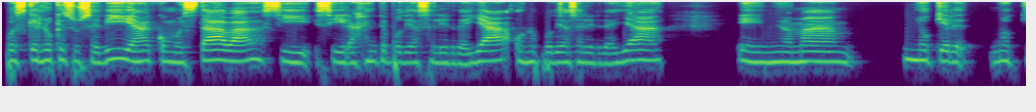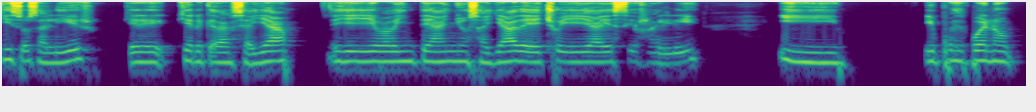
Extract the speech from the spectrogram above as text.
pues qué es lo que sucedía, cómo estaba, si, si la gente podía salir de allá o no podía salir de allá. Eh, mi mamá no, quiere, no quiso salir, quiere, quiere quedarse allá. Ella lleva 20 años allá, de hecho ella es israelí y, y pues bueno,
